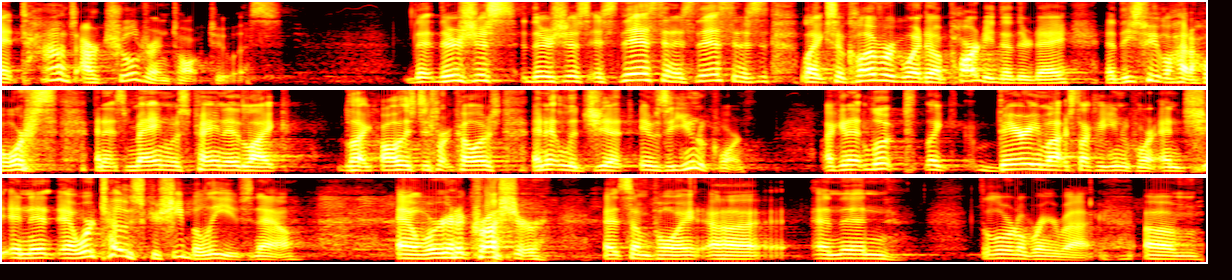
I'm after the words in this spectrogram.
at times our children talk to us. There's just, there's just, it's this and it's this and it's this. like. So Clover went to a party the other day, and these people had a horse, and its mane was painted like, like all these different colors, and it legit, it was a unicorn. Like, and it looked like very much like a unicorn, and she, and, it, and we're toast because she believes now, and we're gonna crush her at some point, uh, and then the Lord will bring her back. Um,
